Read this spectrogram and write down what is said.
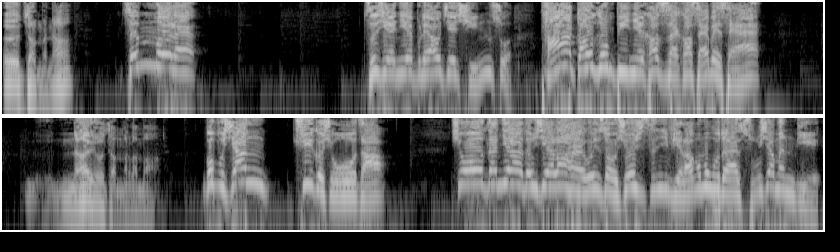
呃，怎么呢？怎么呢？之前你也不了解清楚，他高中毕业考试才考三百三，那又怎么了嘛？我不想娶个学渣，学渣你那东西，老二，我跟你说，学习成绩撇了，我们屋头还书香门第，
